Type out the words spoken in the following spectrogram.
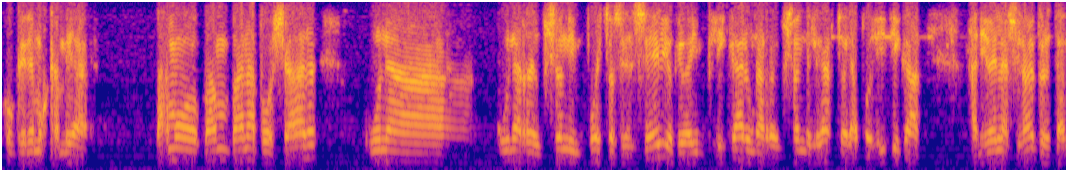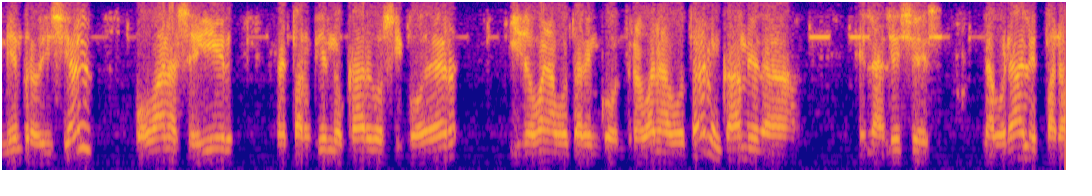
o queremos cambiar? Vamos, van, van a apoyar una, una reducción de impuestos en serio que va a implicar una reducción del gasto de la política a nivel nacional, pero también provincial, o van a seguir repartiendo cargos y poder y lo van a votar en contra. Van a votar un cambio en, la, las leyes laborales para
